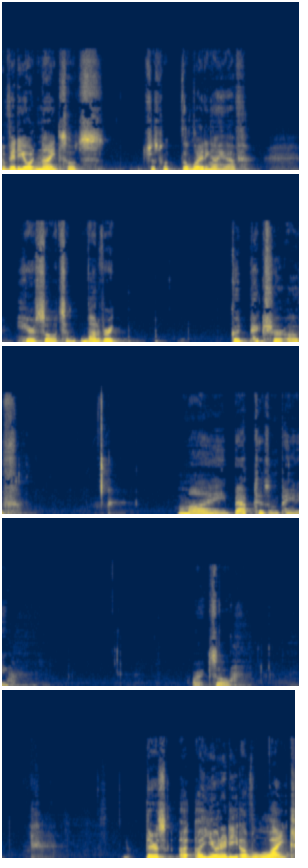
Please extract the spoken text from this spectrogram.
a video at night, so it's just with the lighting I have here, so it's a, not a very good picture of my baptism painting. All right, so there's a, a unity of light,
